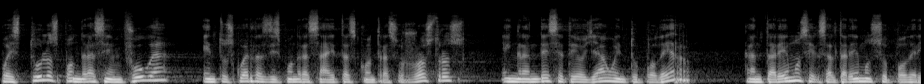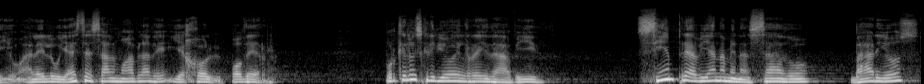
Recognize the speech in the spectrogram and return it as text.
pues tú los pondrás en fuga, en tus cuerdas dispondrás saetas contra sus rostros, engrandécete, oh Yahweh, en tu poder, cantaremos y exaltaremos su poderío. Aleluya. Este salmo habla de Yehol, poder. ¿Por qué lo escribió el rey David? Siempre habían amenazado varios,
